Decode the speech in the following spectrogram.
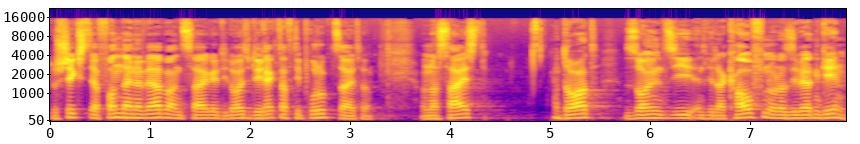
du schickst ja von deiner Werbeanzeige die Leute direkt auf die Produktseite. Und das heißt, Dort sollen sie entweder kaufen oder sie werden gehen.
